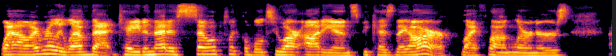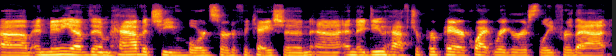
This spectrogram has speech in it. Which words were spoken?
Wow, I really love that, Kate. And that is so applicable to our audience because they are lifelong learners. Um, and many of them have achieved board certification, uh, and they do have to prepare quite rigorously for that.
